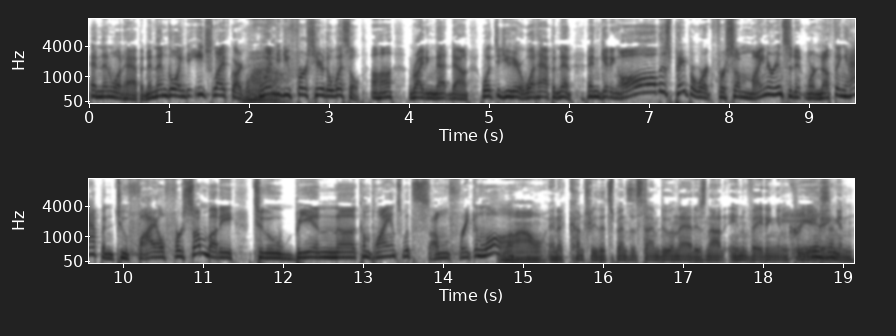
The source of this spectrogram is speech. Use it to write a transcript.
And then what happened? And then going to each lifeguard. When did you first hear the whistle? Uh huh. Writing that down. What did you hear? What happened then? And getting all this paperwork for some minor incident where nothing happened to file for somebody to be in uh, compliance with some freaking law. Wow. And a country that spends its time doing that is not innovating and creating Isn't, and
